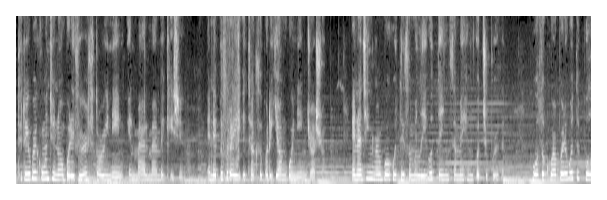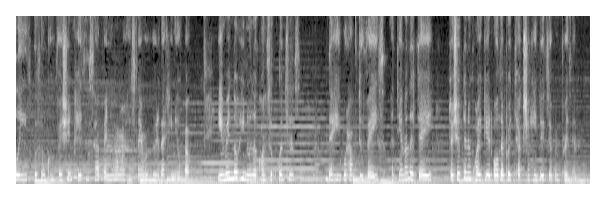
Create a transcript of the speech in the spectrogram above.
Today we're going to know about a serious story named In Madman Vacation. In episode 8, it talks about a young boy named Joshua, a 19 year old boy who did some illegal things that made him go to prison. He also cooperated with the police with some confession cases happening around his neighborhood that he knew about. Even though he knew the consequences that he would have to face, at the end of the day, Joshua didn't quite get all the protection he deserved in prison.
